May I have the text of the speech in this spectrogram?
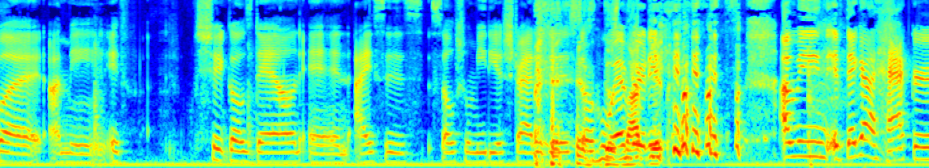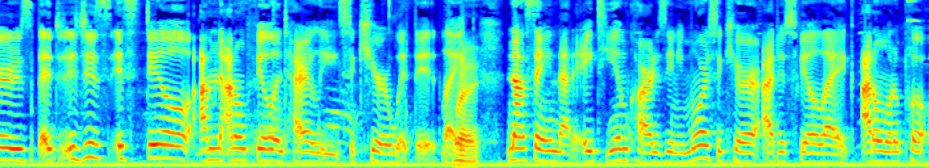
But I mean, if shit goes down and ISIS social media strategist or whoever not it is, I mean, if they got hackers, it, it just it's still I'm I don't feel entirely secure with it. Like, Right. not saying that an ATM card is any more secure. I just feel like I don't want to put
